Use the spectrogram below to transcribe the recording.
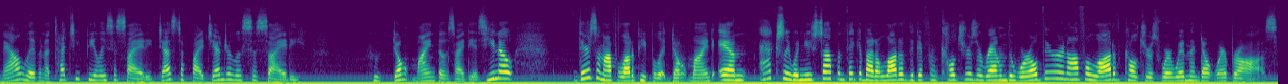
now live in a touchy-feely society, justified genderless society, who don't mind those ideas. You know, there's an awful lot of people that don't mind. And actually, when you stop and think about a lot of the different cultures around the world, there are an awful lot of cultures where women don't wear bras.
